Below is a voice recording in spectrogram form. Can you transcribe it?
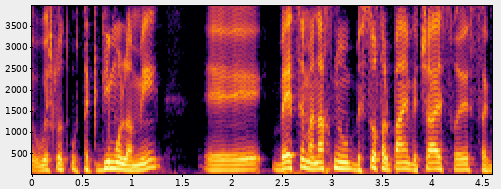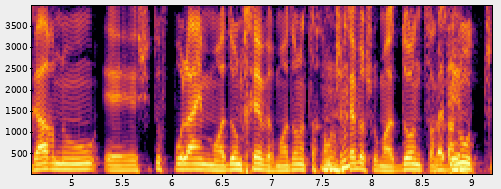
הוא יש לו, הוא תקדים עולמי. בעצם אנחנו בסוף 2019 סגרנו שיתוף פעולה עם מועדון חבר, מועדון הצרכנות של חבר, שהוא מועדון צרכנות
